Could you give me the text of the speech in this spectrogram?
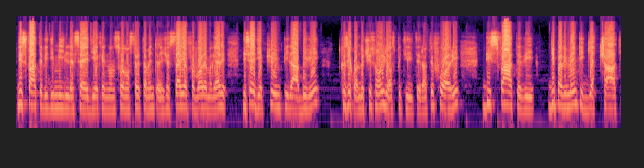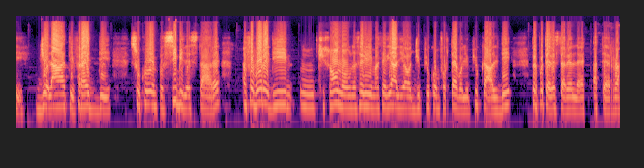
disfatevi di mille sedie che non sono strettamente necessarie a favore magari di sedie più impilabili così quando ci sono gli ospiti li tirate fuori, disfatevi di pavimenti ghiacciati, gelati, freddi, su cui è impossibile stare, a favore di mh, mm, ci sono una serie di materiali oggi più confortevoli e più caldi per poter stare a, let- a terra.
